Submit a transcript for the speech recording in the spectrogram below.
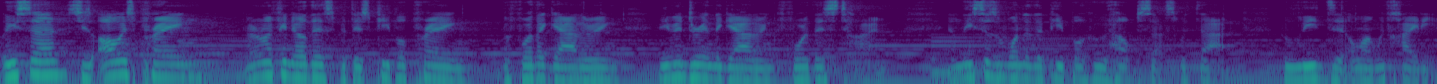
Lisa she's always praying. I don't know if you know this but there's people praying before the gathering and even during the gathering for this time. And lisa's one of the people who helps us with that who leads it along with heidi.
